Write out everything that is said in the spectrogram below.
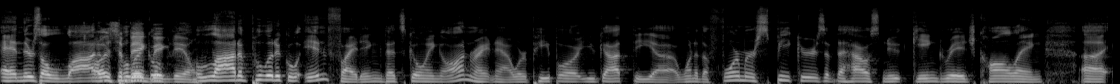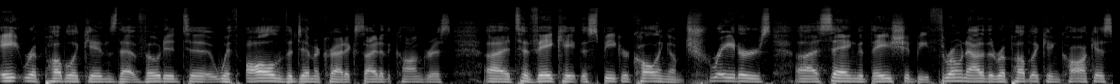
And there's a lot Oh, of it's a big, political- big deal. A lot of political infighting that's going on right now where people are, you got the, uh, one of the former speakers of the House, Newt Gingrich, calling uh, eight Republicans that voted to, with all the Democratic side of the Congress, uh, to vacate the speaker, calling them traitors, uh, saying that they should be thrown out of the Republican caucus.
